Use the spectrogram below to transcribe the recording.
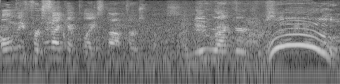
only for second place, not first place. A new record for Woo!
